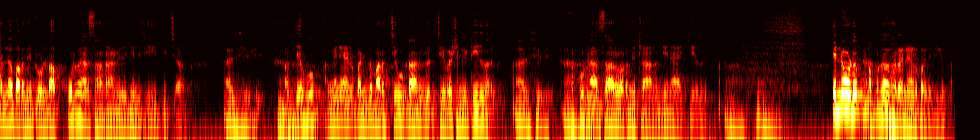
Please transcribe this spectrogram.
തന്നെ പറഞ്ഞിട്ടുണ്ട് അപ്പൂർണ സാറാണ് ഇതിങ്ങനെ ചെയ്യിപ്പിച്ചത്. അത് ശരി. അദ്ദേഹവും അങ്ങനെയാണ് പണ്ട് മറച്ചുകൊണ്ടാണ് വേഷം കിട്ടിയിരുന്നത്. അത് ശരി. അപ്പൂർണ സാർ പറഞ്ഞിട്ടാണ് ഇങ്ങനെ ആക്കിയത്. എന്നോടും അപ്പൂർണ സാർ തന്നെയാണ് പറഞ്ഞിരിക്കുന്നത്.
